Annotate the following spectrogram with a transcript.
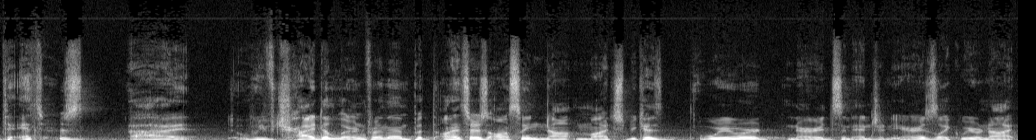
the answer is we've tried to learn from them, but the answer is honestly not much because we were nerds and engineers. Like we were not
